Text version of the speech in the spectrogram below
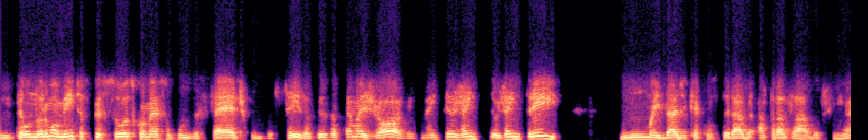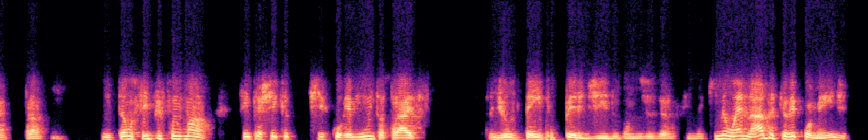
Então, normalmente as pessoas começam com 17, com 16, às vezes até mais jovens, né? Então, eu já, eu já entrei numa idade que é considerada atrasada, assim, né? Pra... Então, sempre foi uma... Sempre achei que eu tinha que correr muito atrás de um tempo perdido, vamos dizer assim, né? Que não é nada que eu recomende,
